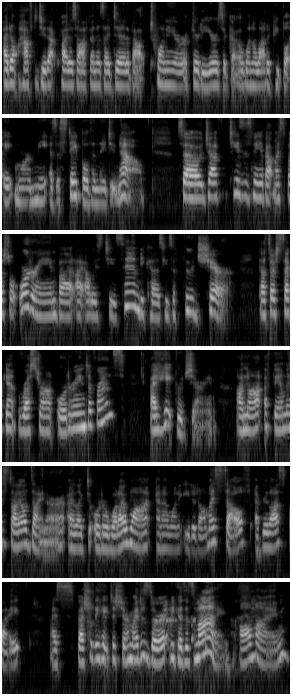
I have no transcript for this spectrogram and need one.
I don't have to do that quite as often as I did about 20 or 30 years ago when a lot of people ate more meat as a staple than they do now. So Jeff teases me about my special ordering, but I always tease him because he's a food sharer. That's our second restaurant ordering difference. I hate food sharing. I'm not a family style diner. I like to order what I want and I want to eat it all myself, every last bite. I especially hate to share my dessert because it's mine, all mine.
